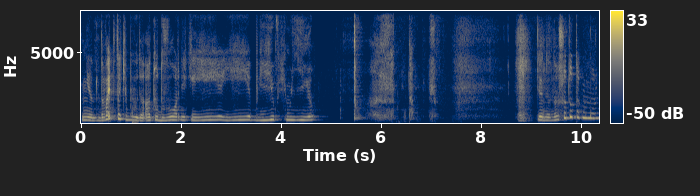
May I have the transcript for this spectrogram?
Ні, ну давайте так і буде. А тут дворники є, є, є, є. Там. Я не знаю, що тут так не можна.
